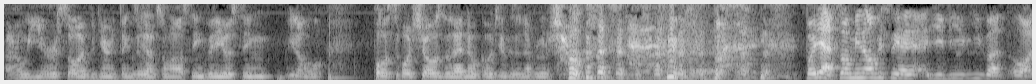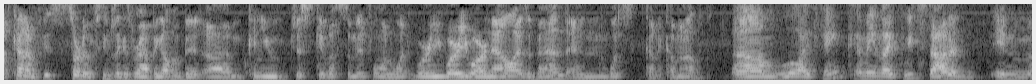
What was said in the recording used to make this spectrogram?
I don't know year or so. I've been hearing things every Yeah. once in a while, seeing videos, seeing you know posts about shows that I don't go to because I never go to shows. but yeah, so I mean, obviously, you've, you- you've got a lot. Kind of, it sort of seems like it's ramping up a bit. Um, can you just give us some info on what where you where you are now as a band and what's kind of coming up? Um, well, I think I mean like we started in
